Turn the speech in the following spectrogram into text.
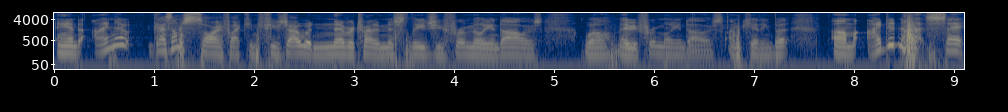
and I know, guys, I'm sorry if I confused you. I would never try to mislead you for a million dollars. Well, maybe for a million dollars. I'm kidding, but um, I did not say.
